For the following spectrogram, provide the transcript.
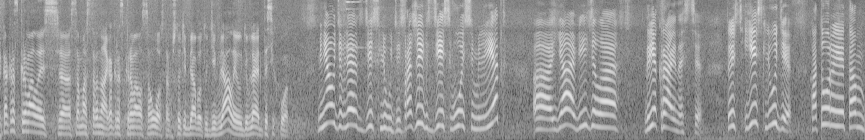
А как раскрывалась э, сама страна, как раскрывался остров? Что тебя вот удивляло и удивляет до сих пор? Меня удивляют здесь люди. Прожив здесь 8 лет, а, я видела две крайности. То есть есть люди, которые там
